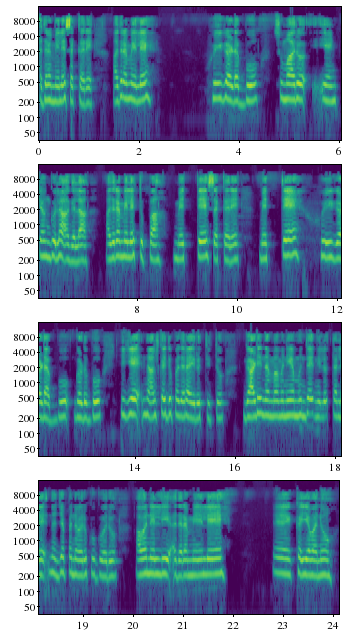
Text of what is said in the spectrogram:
ಅದರ ಮೇಲೆ ಸಕ್ಕರೆ, ಅದರ ಮೇಲೆ ಹುಯಿಗಡಬ್ಬು ಸುಮಾರು ಎಂಟಂಗುಲ ಅಗಲ, ಅದರ ಮೇಲೆ ತುಪ್ಪ, ಮೆತ್ತೆ ಸಕ್ಕರೆ, ಮೆತ್ತೆ ಹುಯಿಗಡಬ್ಬು ಗಡುಬು, ಹೀಗೆ ನಾಲ್ಕೈದು ಪದರ ಇರುತ್ತಿತ್ತು. ಗಾಡಿ ನಮ್ಮ ಮನೆಯ ಮುಂದೆ ನಿಲ್ಲುತ್ತಲೇ ನಂಜಪ್ಪನವರು ಕೂಗುವರು. ಅವನಲ್ಲಿ ಅದರ ಮೇಲೆ ಕೈಯವನು,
